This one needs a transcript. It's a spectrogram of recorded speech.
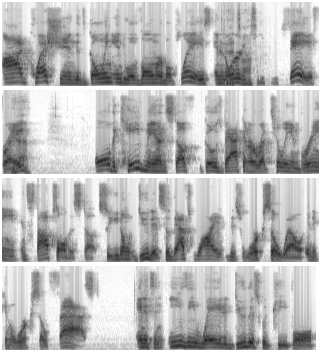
odd question that's going into a vulnerable place. And in That's order to awesome. keep you safe, right? Yeah. all the caveman stuff goes back in our reptilian brain and stops all this stuff. So you don't do this. So that's why this works so well and it can work so fast. And it's an easy way to do this with people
